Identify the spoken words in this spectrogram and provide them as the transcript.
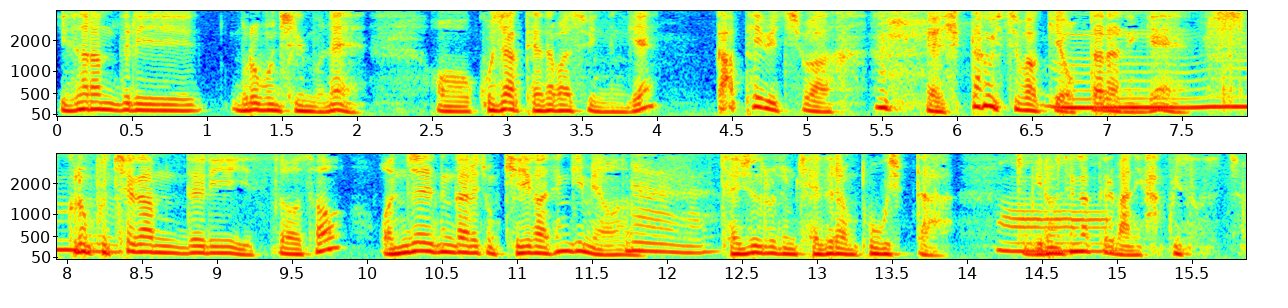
이 사람들이 물어본 질문에 어 고작 대답할 수 있는 게 카페 위치와 예, 식당 위치밖에 없다라는 게 음. 그런 부채감들이 있어서 언제든 간에 좀 기회가 생기면 네. 제주도를 좀 제대로 한번 보고 싶다. 좀 이런 아. 생각들을 많이 갖고 있었었죠.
